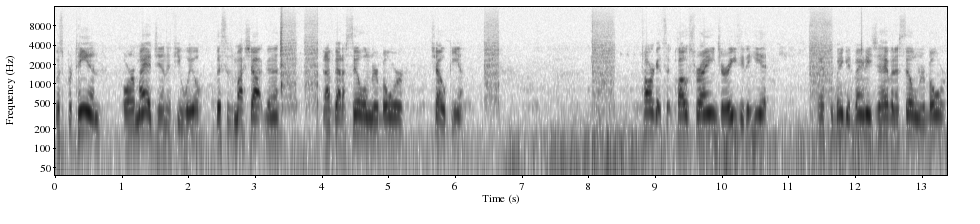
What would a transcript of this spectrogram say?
Let's pretend or imagine if you will this is my shotgun and I've got a cylinder bore choke in. Targets at close range are easy to hit. That's the big advantage of having a cylinder bore.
